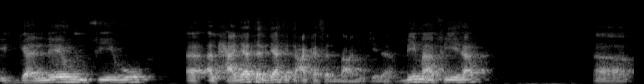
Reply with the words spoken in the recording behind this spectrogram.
يتقال لهم فيه آه الحاجات اللي جات اتعكست بعد كده. بما فيها آه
